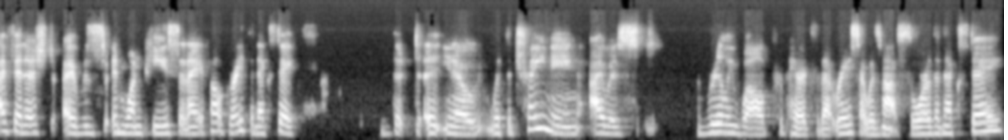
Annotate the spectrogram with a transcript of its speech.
I finished. I was in one piece and I felt great the next day. The, uh, you know, with the training, I was really well prepared for that race. I was not sore the next day.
